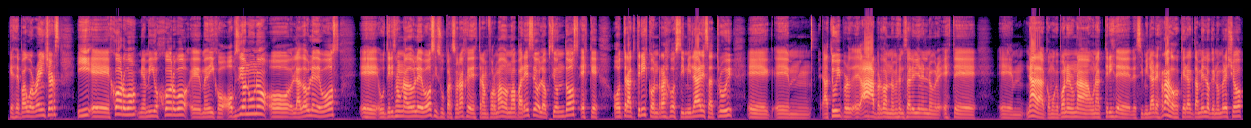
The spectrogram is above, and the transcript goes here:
que es de Power Rangers. Y eh, Jorbo, mi amigo Jorbo, eh, me dijo, opción 1 o la doble de voz. Eh, utilizan una doble de voz y su personaje destransformado no aparece. O la opción 2 es que otra actriz con rasgos similares a Trui. Em, a Tui. ah, perdón, no me sale bien el nombre. Este. Em, nada, como que ponen una, actriz de, similares rasgos, que era también lo que nombré yo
